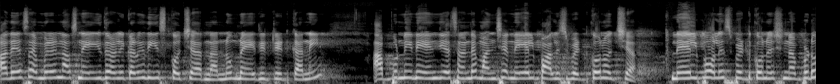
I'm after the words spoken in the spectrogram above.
అదే సమయంలో నా స్నేహితులు ఇక్కడికి తీసుకొచ్చారు నన్ను రిట్రీట్ కానీ. అప్పుడు నేను ఏం చేశానంటే మంచిగా నెయిల్ పాలిష్ పెట్టుకొని వచ్చా. నెయిల్ పాలిష్ పెట్టుకొని వచ్చినప్పుడు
